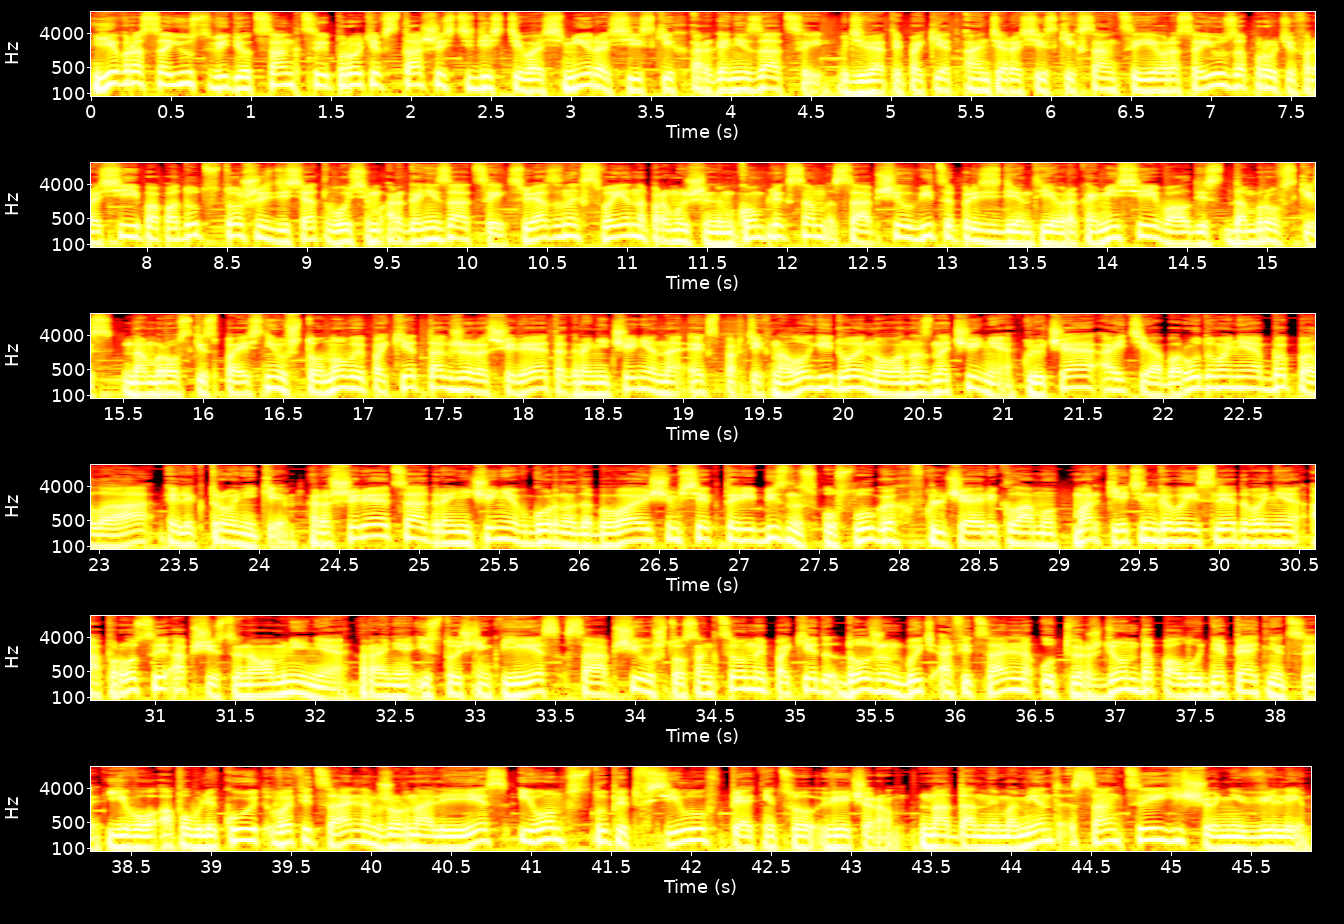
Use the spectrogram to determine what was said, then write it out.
Евросоюз ведет санкции против 168 российских организаций. В девятый пакет антироссийских санкций Евросоюза против России попадут 168 организаций, связанных с военно-промышленным комплексом, сообщил вице-президент Еврокомиссии Валдис Домбровскис. Домбровскис пояснил, что новый пакет также расширяет ограничения на экспорт технологий двойного назначения, включая IT-оборудование, БПЛА, электроники. Расширяются ограничения в горнодобывающем секторе, бизнес-услугах, включая рекламу, маркетинговые исследования, опросы общественного мнения. Ранее источник в ЕС сообщил, что санкционный пакет должен быть официально утвержден до полудня пятницы. Его опубликуют в официальном журнале ЕС, и он вступит в силу в пятницу вечером. На данный момент санкции еще не ввели.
